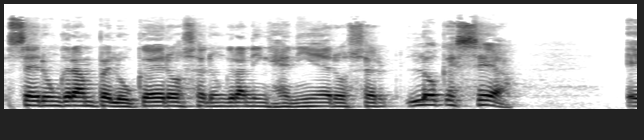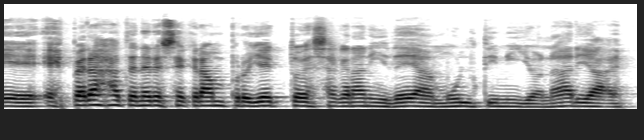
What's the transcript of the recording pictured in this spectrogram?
ser un gran peluquero, ser un gran ingeniero, ser lo que sea. Eh, esperas a tener ese gran proyecto, esa gran idea multimillonaria,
